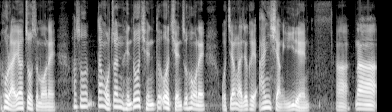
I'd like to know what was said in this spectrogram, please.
后来要做什么呢？他说当我赚很多钱多的钱之后呢，我将来就可以安享余年啊。那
